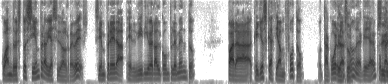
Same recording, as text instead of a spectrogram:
cuando esto siempre había sido al revés. Siempre era el vídeo era el complemento para aquellos que hacían foto. ¿Te acuerdas, no? De aquella época.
